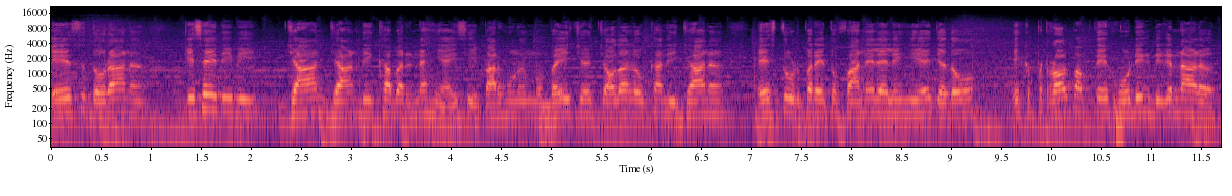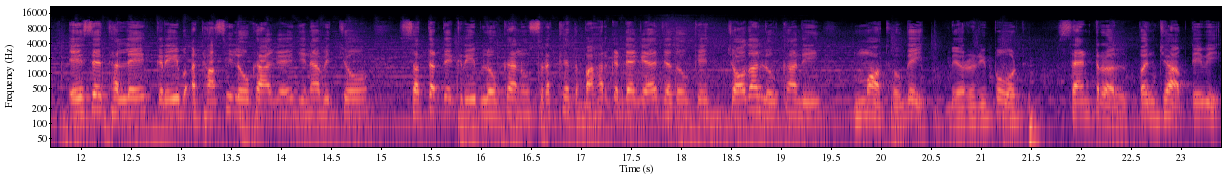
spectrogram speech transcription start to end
ਇਸ ਦੌਰਾਨ ਕਿਸੇ ਦੀ ਵੀ ਜਾਨ ਜਾਣ ਦੀ ਖਬਰ ਨਹੀਂ ਆਈ ਸੀ। ਪਰ ਹੁਣ ਮੁੰਬਈ 'ਚ 14 ਲੋਕਾਂ ਦੀ ਜਾਨ ਇਸ ਧੂੜ ਭਰੇ ਤੂਫਾਨ ਨੇ ਲੈ ਲਈ ਹੈ ਜਦੋਂ ਇੱਕ ਪੈਟਰੋਲ ਪੰਪ ਤੇ ਹੋਰਡਿੰਗ ਡਿੱਗਣ ਨਾਲ ਇਸ ਦੇ ਥੱਲੇ ਕਰੀਬ 88 ਲੋਕ ਆ ਗਏ, ਜਿਨ੍ਹਾਂ ਵਿੱਚੋਂ 70 ਦੇ ਕਰੀਬ ਲੋਕਾਂ ਨੂੰ ਸੁਰੱਖਿਅਤ ਬਾਹਰ ਕੱਢਿਆ ਗਿਆ, ਜਦੋਂ ਕਿ 14 ਲੋਕਾਂ ਦੀ ਮੌਤ ਹੋ ਗਈ। Bureau report, central Punjab TV.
